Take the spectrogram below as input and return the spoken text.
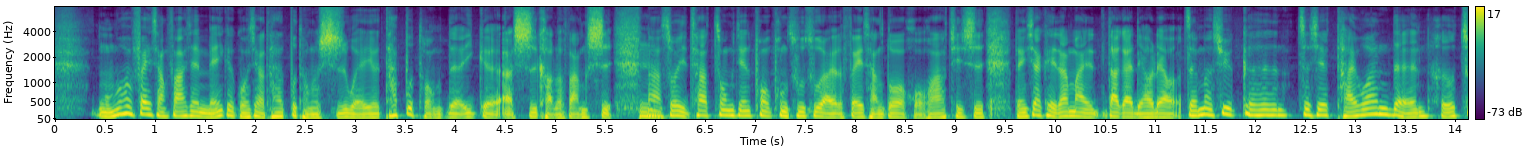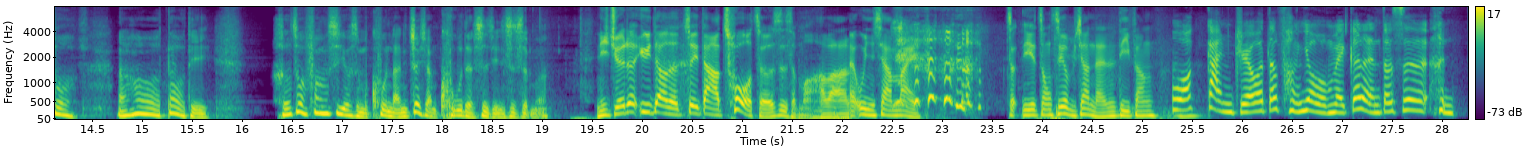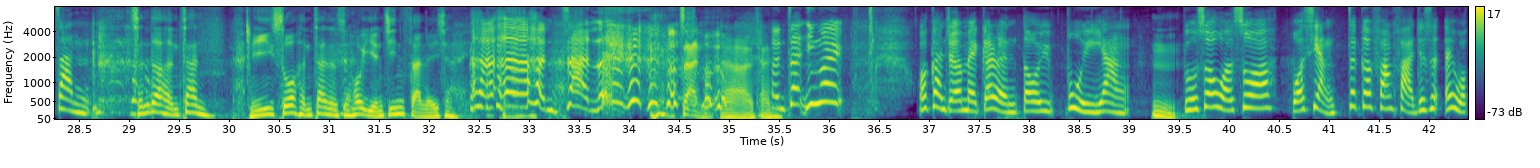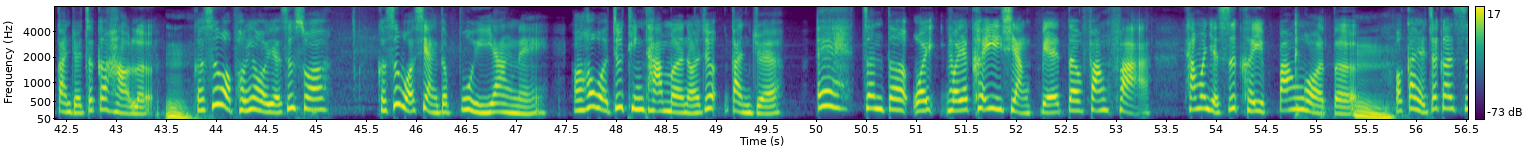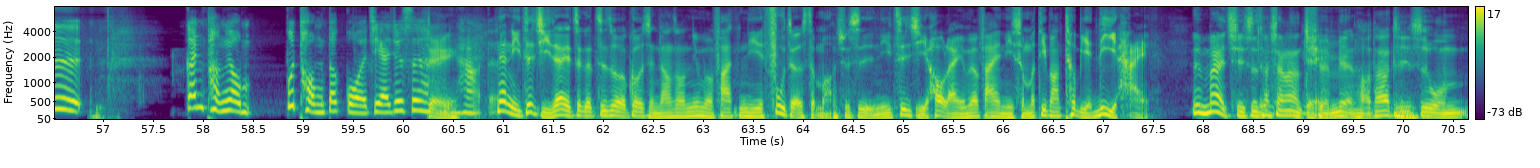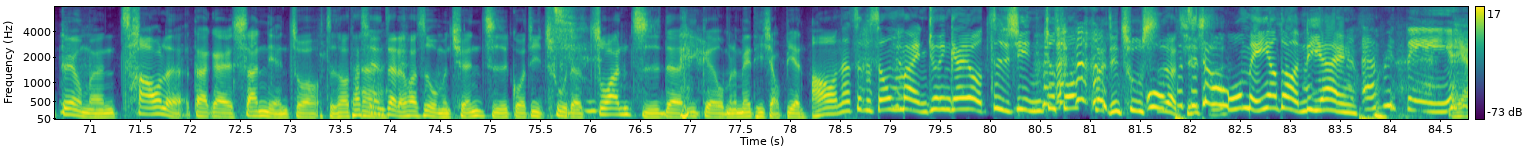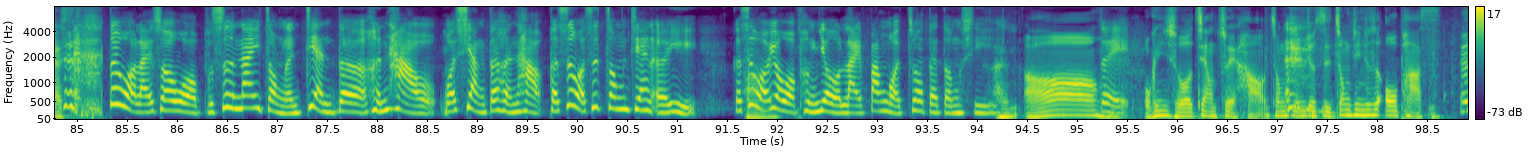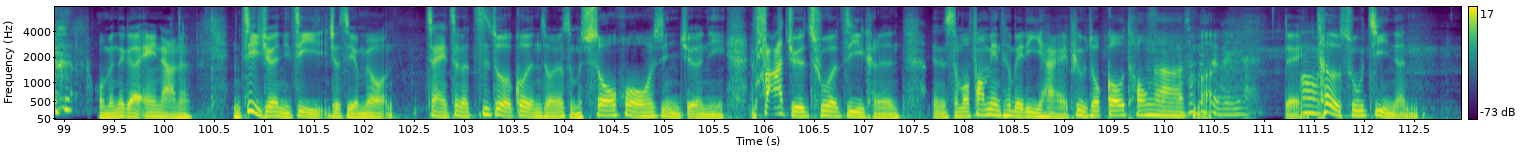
我们会非常发现每一个国家有它不同的思维，有它不同的一个呃思考的方式。那所以它中间碰碰出出来了非常多的火花。其实等一下可以让麦大概聊聊怎么去跟这些台湾人合作，然后到底合作方式有什么困难？你最想哭的事情是什么？你觉得遇到的最大挫折是什么？好吧，来问一下麦。总也总是有比较难的地方。我感觉我的朋友每个人都是很赞，真的很赞。你一说很赞的时候，眼睛闪了一下。很赞，赞啊，赞，很赞。因为我感觉每个人都不一样。嗯，比如说我说我想这个方法就是，哎，我感觉这个好了。嗯，可是我朋友也是说，可是我想的不一样呢。然后我就听他们，我就感觉，哎，真的，我我也可以想别的方法。他们也是可以帮我的，嗯，我感觉这个是跟朋友不同的国家就是很好的。那你自己在这个制作的过程当中，你有没有发你负责什么？就是你自己后来有没有发现你什么地方特别厉害？因为麦其实它相当全面哈，它其实我们对我们超了大概三年做之后，它现在的话是我们全职国际处的专职的一个我们的媒体小编。哦，那这个时候麦你就应该要有自信，你就说 他已经出师了。不知道我每一样都很厉害，everything。Yes，对我来说，我不是那一种人，剪的很好，我想的很好，可是我是中间而已。可是我有我朋友来帮我做的东西哦，对，我跟你说这样最好，中间就是 中间就是 all pass。我们那个 Anna 呢，你自己觉得你自己就是有没有在这个制作的过程中有什么收获，或是你觉得你发掘出了自己可能嗯什么方面特别厉害？譬如说沟通啊什么，特别厉害，对，特殊技能。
